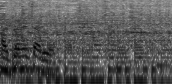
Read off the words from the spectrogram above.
al planetario.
